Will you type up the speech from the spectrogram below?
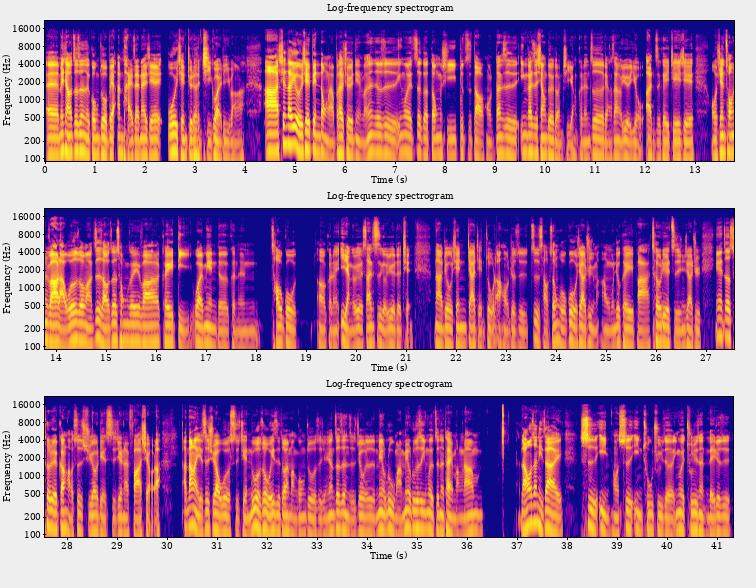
呃，没想到这阵的工作被安排在那些我以前觉得很奇怪的地方啊啊！现在又有一些变动了，不太确定。反正就是因为这个东西不知道，但是应该是相对短期啊，可能这两三个月有案子可以接一接。我先冲一发啦，我就说嘛，至少这冲这一发可以抵外面的可能超过呃，可能一两个月、三四个月的钱。那就先加减做，然后就是至少生活过下去嘛，我们就可以把策略执行下去。因为这策略刚好是需要一点时间来发酵啦。那当然也是需要我有时间。如果说我一直都在忙工作的时间，像这阵子就是没有录嘛，没有录是因为真的太忙，然后然后身体在适应哦，适应出去的，因为出去的很累，就是。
